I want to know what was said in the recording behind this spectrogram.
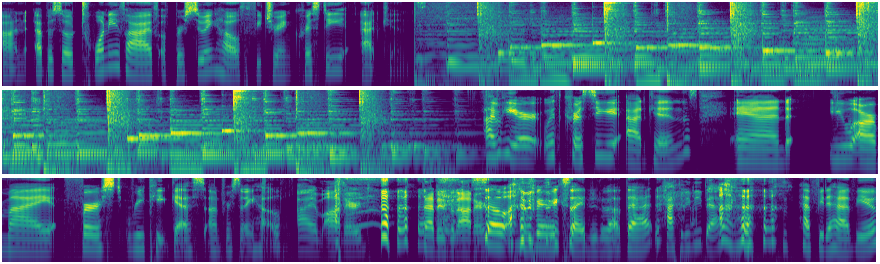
on episode 25 of Pursuing Health featuring Christy Adkins. I'm here with Christy Adkins, and you are my first repeat guest on Pursuing Health. I am honored. that is an honor. So I'm very excited about that. Happy to be back. Happy to have you.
